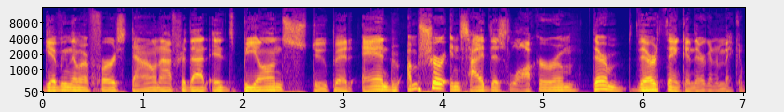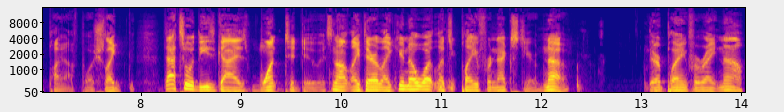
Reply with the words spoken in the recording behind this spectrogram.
giving them a first down after that, it's beyond stupid. And I'm sure inside this locker room, they're they're thinking they're going to make a playoff push. Like that's what these guys want to do. It's not like they're like, you know what, let's play for next year. No, they're playing for right now.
